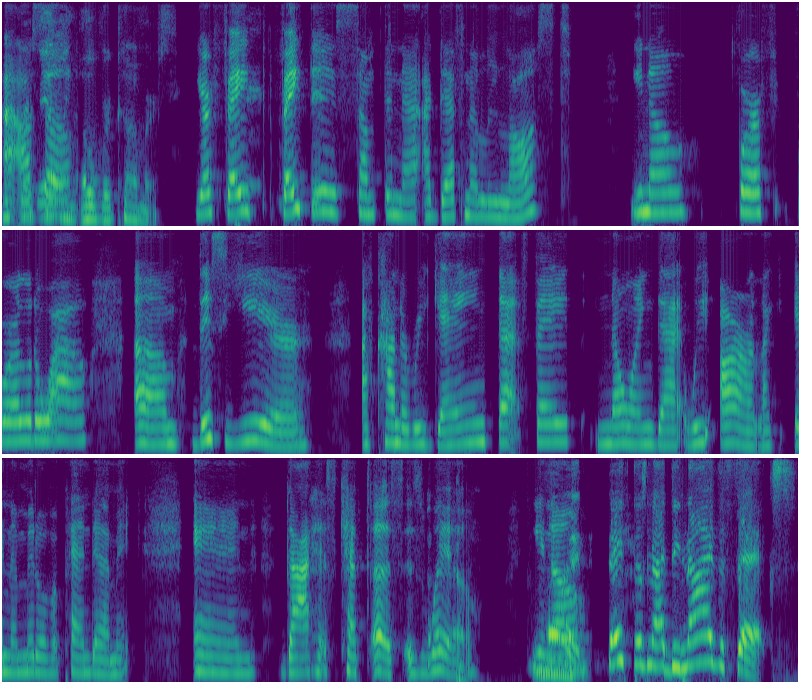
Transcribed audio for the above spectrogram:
We're I also overcomers. your faith faith is something that I definitely lost, you know, for a, for a little while. Um this year I've kind of regained that faith knowing that we are like in the middle of a pandemic and God has kept us as well. You know, faith does not deny the facts,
